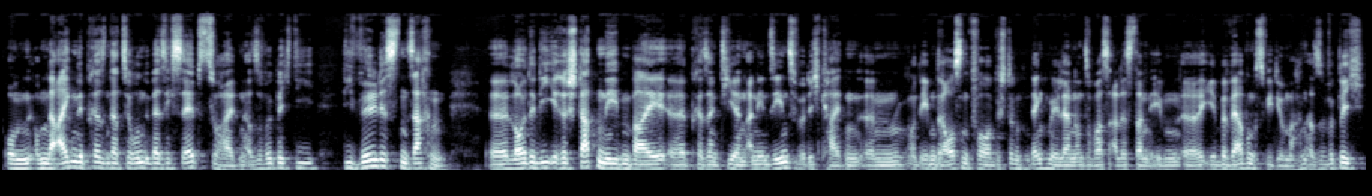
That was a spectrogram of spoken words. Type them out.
um, um eine eigene Präsentation über sich selbst zu halten. Also wirklich die, die wildesten Sachen. Äh, Leute, die ihre Stadt nebenbei äh, präsentieren an den Sehenswürdigkeiten ähm, und eben draußen vor bestimmten Denkmälern und sowas alles dann eben äh, ihr Bewerbungsvideo machen. Also wirklich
